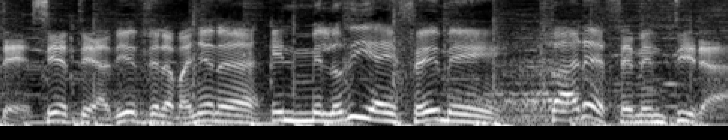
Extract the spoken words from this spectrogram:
De 7 a 10 de la mañana en Melodía FM, Parece mentira.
